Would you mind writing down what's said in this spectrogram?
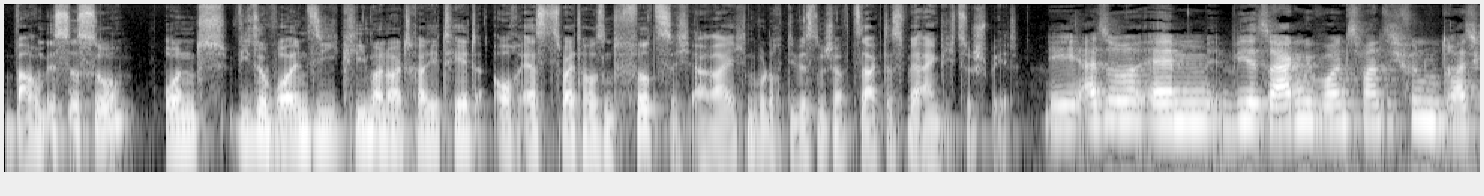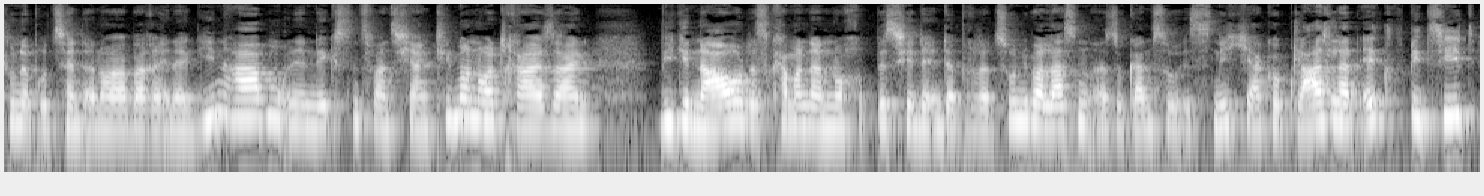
Warum ist das so? Und wieso wollen Sie Klimaneutralität auch erst 2040 erreichen, wo doch die Wissenschaft sagt, das wäre eigentlich zu spät? Nee, also ähm, wir sagen, wir wollen 2035 100 Prozent erneuerbare Energien haben und in den nächsten 20 Jahren klimaneutral sein. Wie genau, das kann man dann noch ein bisschen der Interpretation überlassen. Also ganz so ist nicht. Jakob Glasel hat explizit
